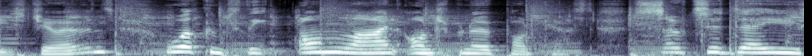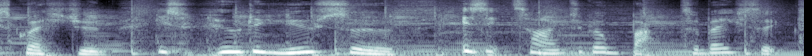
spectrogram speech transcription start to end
it's Joe Evans. Welcome to the Online Entrepreneur Podcast. So today's question is who do you serve? Is it time to go back to basics?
